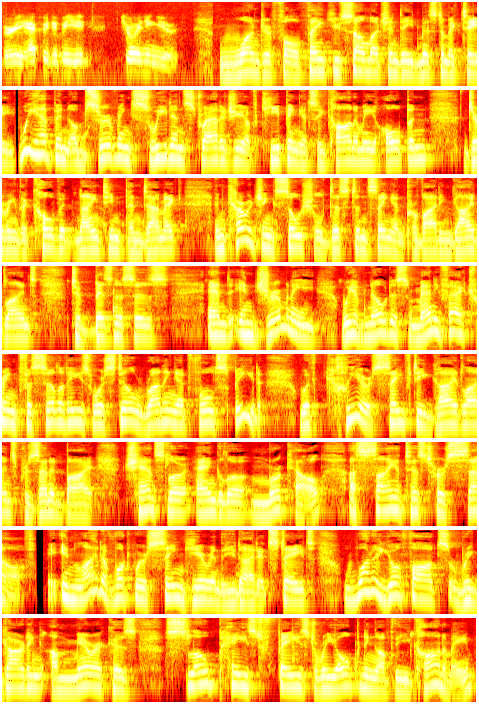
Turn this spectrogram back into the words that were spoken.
very happy to be joining you. Wonderful. Thank you so much indeed, Mr. McTigue. We have been observing Sweden's strategy of keeping its economy open during the COVID 19 pandemic, encouraging social distancing and providing guidelines to businesses and in Germany, we have noticed manufacturing facilities were still running at full speed with clear safety guidelines presented by Chancellor Angela Merkel, a scientist herself. In light of what we're seeing here in the United States, what are your thoughts regarding America's slow paced, phased reopening of the economy?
